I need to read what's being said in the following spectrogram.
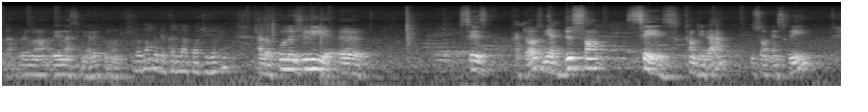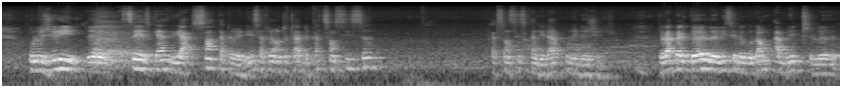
voilà, vraiment rien à signaler, comme on dit. Le nombre de candidats pour le jury? Alors, pour le jury, 16, 14, il y a 216 candidats qui sont inscrits. Pour le jury de 16, 15, il y a 190, ça fait un total de 406, 406 candidats pour les deux jurys. Je rappelle que le lycée de Goudam abrite le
